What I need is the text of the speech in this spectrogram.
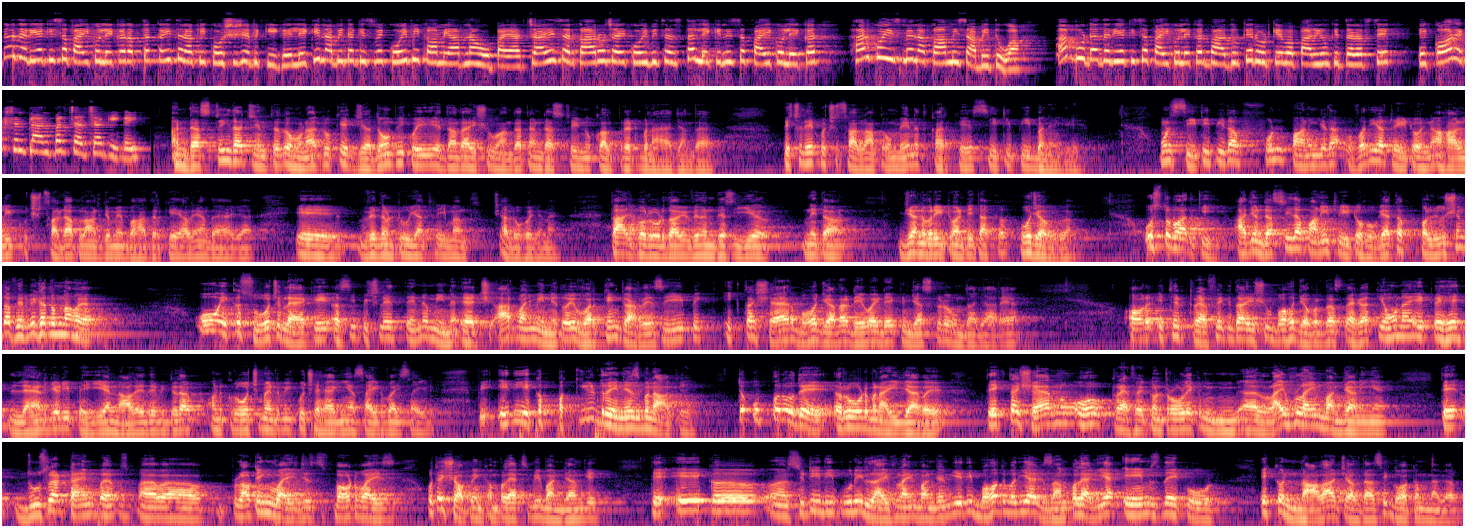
बुड्ढा दरिया की सफाई को लेकर अब तक कई तरह की कोशिशें भी की गई लेकिन अभी तक इसमें कोई भी कामयाब ना हो पाया चाहे सरकार हो चाहे कोई भी संस्था लेकिन इस सफाई को लेकर हर कोई इसमें नाकाम ही साबित हुआ अब बुड्ढा दरिया की सफाई को लेकर बहादुर के रोड के व्यापारियों की तरफ से एक और एक्शन प्लान पर चर्चा की गई ਇੰਡਸਟਰੀ ਦਾ ਚਿੰਤਿਤ ਹੋਣਾ ਕਿਉਂਕਿ ਜਦੋਂ ਵੀ ਕੋਈ ਇਦਾਂ ਦਾ ਇਸ਼ੂ ਆਉਂਦਾ ਤਾਂ ਇੰਡਸਟਰੀ ਨੂੰ ਕਲਪਰੇਟ ਬਣਾਇਆ ਜਾਂਦਾ ਹੈ ਪਿਛਲੇ ਕੁਝ ਸਾਲਾਂ ਤੋਂ ਮਿਹਨਤ ਕਰਕੇ ਸੀਟੀਪੀ ਬਣੇਗੀ ਹੁਣ ਸੀਟੀਪੀ ਦਾ ਫੁੱਲ ਪਾਣੀ ਜਿਹੜਾ ਵਧੀਆ ਟ੍ਰੀਟ ਹੋਏ ਨਾ, ਹਾਰਡਲੀ ਕੁਝ ਸਾਡਾ ਪਲਾਂਟ ਜਿਵੇਂ ਬਹਾਦਰ ਕੇ ਵਾਲਿਆਂ ਦਾ ਹੈਗਾ, ਇਹ ਵਿਦਨ 2 ਜਾਂ 3 ਮੰਥ ਚਾਲੂ ਹੋ ਜਾਣਾ। ਤਾਜਪੁਰ ਰੋਡ ਦਾ ਵੀ ਵਿਦਨ ਦਿਸ ਈਅਰ ਨਹੀਂ ਤਾਂ ਜਨਵਰੀ 20 ਤੱਕ ਹੋ ਜਾਊਗਾ। ਉਸ ਤੋਂ ਬਾਅਦ ਕੀ? ਅੱਜ ਇੰਡਸਟਰੀ ਦਾ ਪਾਣੀ ਟ੍ਰੀਟ ਹੋ ਗਿਆ ਤਾਂ ਪੋਲਿਊਸ਼ਨ ਤਾਂ ਫਿਰ ਵੀ ਖਤਮ ਨਾ ਹੋਇਆ। ਉਹ ਇੱਕ ਸੋਚ ਲੈ ਕੇ ਅਸੀਂ ਪਿਛਲੇ 3 ਮਹੀਨੇ 4-5 ਮਹੀਨੇ ਤੋਂ ਇਹ ਵਰਕਿੰਗ ਕਰ ਰਹੇ ਸੀ ਵੀ ਇੱਕ ਤਾਂ ਸ਼ਹਿਰ ਬਹੁਤ ਜ਼ਿਆਦਾ ਡੇ ਬਾਈ ਡੇ ਕੰਜੈਸਟਡ ਹੁੰਦਾ ਜਾ ਰਿਹਾ। ਔਰ ਇੱਥੇ ਟ੍ਰੈਫਿਕ ਦਾ ਇਸ਼ੂ ਬਹੁਤ ਜ਼ਬਰਦਸਤ ਹੈਗਾ। ਕਿਉਂ ਨਾ ਇੱਕ ਇਹ ਲੈਂਡ ਜਿਹੜੀ ਪਈ ਹੈ ਨਾਲੇ ਦੇ ਵਿੱਚ, ਜਿਹੜਾ ਅਨਕਰੋਚਮੈਂਟ ਵੀ ਕੁਝ ਹੈਗੀਆਂ ਸਾਈਡ ਬਾਈ ਸਾਈਡ ਵੀ ਇਹਦੀ ਇੱਕ ਪੱਕੀ ਡਰੇਨੇਜ ਬਣਾ ਕੇ ਤੇ ਉੱਪਰ ਉਹਦੇ ਰੋਡ ਬਣਾਈ ਜਾਵੇ। ਤੇ ਇੱਕ ਤਾਂ ਸ਼ਹਿਰ ਨੂੰ ਉਹ ਟ੍ਰੈਫਿਕ ਕੰਟਰੋਲ ਇੱਕ ਲਾਈਫ ਲਾਈਨ ਬਣ ਜਾਣੀ ਹੈ। ਤੇ ਦੂਸਰਾ time plotting wise spot wise ਉੱਥੇ ਸ਼ਾਪਿੰਗ ਕੰਪਲੈਕਸ ਵੀ ਬਣ ਜਾਣਗੇ। ਤੇ ਇਹ ਇੱਕ ਸਿਟੀ ਦੀ ਪੂਰੀ ਲਾਈਫਲਾਈਨ ਬਣ ਜਾਣਗੀ। ਇਹਦੀ ਬਹੁਤ ਵਧੀਆ ਐਗਜ਼ਾਮਪਲ ਹੈਗੀ ਆ ਏਮਸ ਦੇ ਕੋਲ। ਇੱਕ ਨਾਲਾ ਚੱਲਦਾ ਸੀ ਗੌਤਮ ਨਗਰ।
